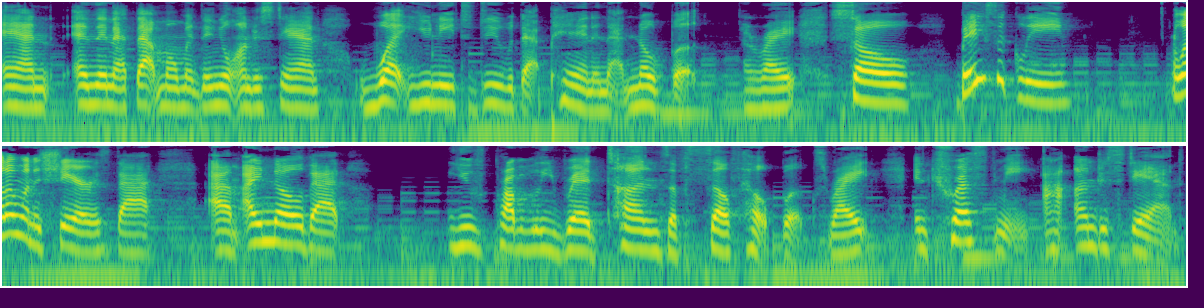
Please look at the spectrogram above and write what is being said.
and and then at that moment, then you'll understand what you need to do with that pen and that notebook. All right. So basically, what I want to share is that um, I know that you've probably read tons of self help books, right? And trust me, I understand.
